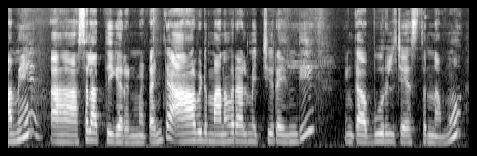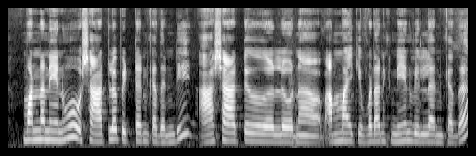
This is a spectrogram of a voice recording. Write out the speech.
ఆమె అసలు అత్తయ్య గారు అనమాట అంటే ఆవిడ మనవరాలు మెచ్యూర్ అయింది ఇంకా బూరెలు చేస్తున్నాము. మొన్న నేను షార్ట్లో పెట్టాను కదండి. ఆ షార్ట్లో నా అమ్మాయికి ఇవ్వడానికి నేను వెళ్ళాను కదా.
